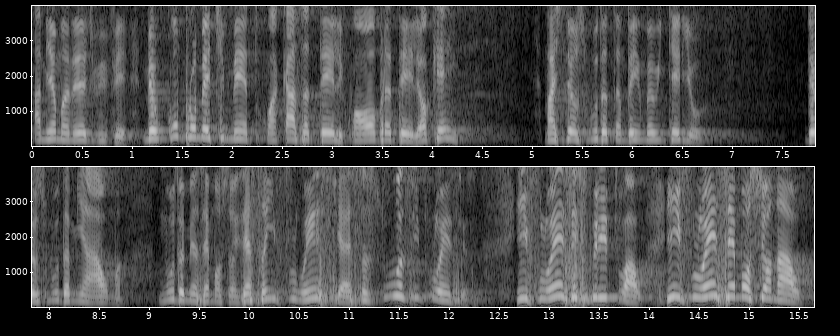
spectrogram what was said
a minha maneira de viver, meu comprometimento com a casa dele, com a obra dele, ok? Mas Deus muda também o meu interior, Deus muda a minha alma, muda minhas emoções. Essa influência, essas duas influências, influência espiritual e influência emocional,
